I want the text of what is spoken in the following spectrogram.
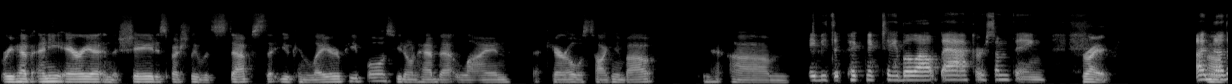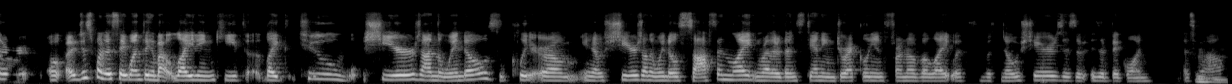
or you have any area in the shade, especially with steps that you can layer people so you don't have that line that Carole was talking about. Um, Maybe it's a picnic table out back or something. Right. Uh, Another, oh, I just want to say one thing about lighting, Keith. Like two sheers on the windows, clear, um, you know, sheers on the windows soften light, and rather than standing directly in front of a light with with no sheers, is a is a big one as well. Mm-hmm.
